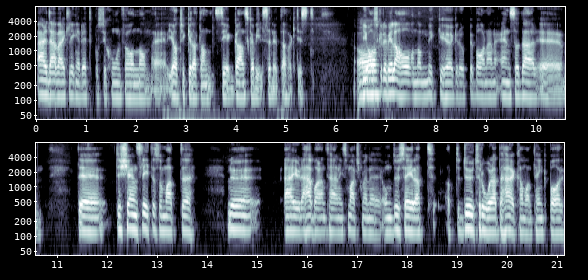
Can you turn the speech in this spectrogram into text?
är det där verkligen rätt position för honom? Eh, jag tycker att han ser ganska vilsen ut där faktiskt. Ja, Jag skulle vilja ha honom mycket högre upp i banan än så där. Eh, Det, det känns lite som att eh, nu är ju det här bara en träningsmatch, men eh, om du säger att, att du tror att det här kan vara en tänkbar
